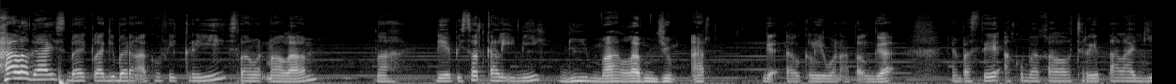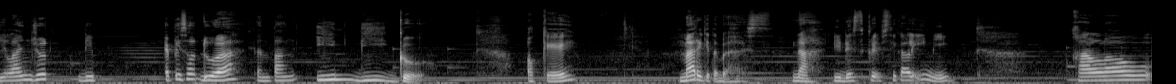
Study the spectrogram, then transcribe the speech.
Halo guys, balik lagi bareng aku Fikri. Selamat malam. Nah, di episode kali ini di malam Jumat, nggak tahu kliwon atau enggak. Yang pasti aku bakal cerita lagi lanjut di episode 2 tentang indigo. Oke. Mari kita bahas. Nah, di deskripsi kali ini kalau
